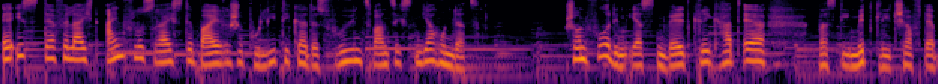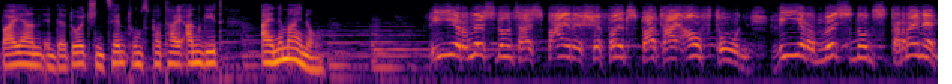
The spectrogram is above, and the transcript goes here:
Er ist der vielleicht einflussreichste bayerische Politiker des frühen 20. Jahrhunderts. Schon vor dem Ersten Weltkrieg hat er, was die Mitgliedschaft der Bayern in der Deutschen Zentrumspartei angeht, eine Meinung. Wir müssen uns als Bayerische Volkspartei auftun. Wir müssen uns trennen.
